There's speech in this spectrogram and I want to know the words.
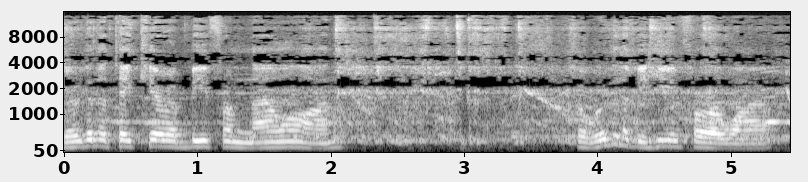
we're gonna take care of B from now on. So we're gonna be here for a while.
